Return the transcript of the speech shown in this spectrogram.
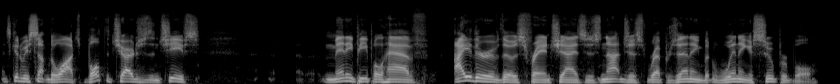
that's going to be something to watch. Both the Chargers and Chiefs, many people have either of those franchises not just representing, but winning a Super Bowl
